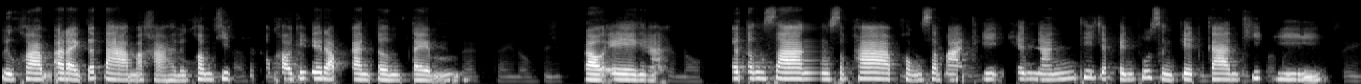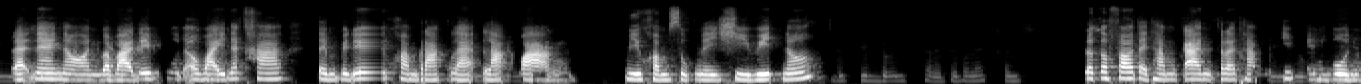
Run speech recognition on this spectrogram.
หรือความอะไรก็ตามอะค่ะ หรือความคิดของเขาที่ได้รับการเติมเต็ม that kind of deep เราเองอะ connection of ก็ต้องสร้างสภาพของสมาธิเช่นนั้นที่จะเป็นผู้สังเกตการณ์ที่ดี และแน่นอนบาบาได้พูดเอาไว้นะคะ เต็มไปด้วยความรักและละวาง มีความสุขในชีวิตเนาะ แล้วก็เฝ้าแต่ทำการกระทำที่เป็นบุญ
